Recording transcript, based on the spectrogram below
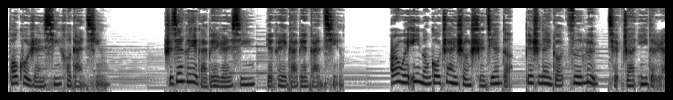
包括人心和感情。时间可以改变人心，也可以改变感情，而唯一能够战胜时间的，便是那个自律且专一的人。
